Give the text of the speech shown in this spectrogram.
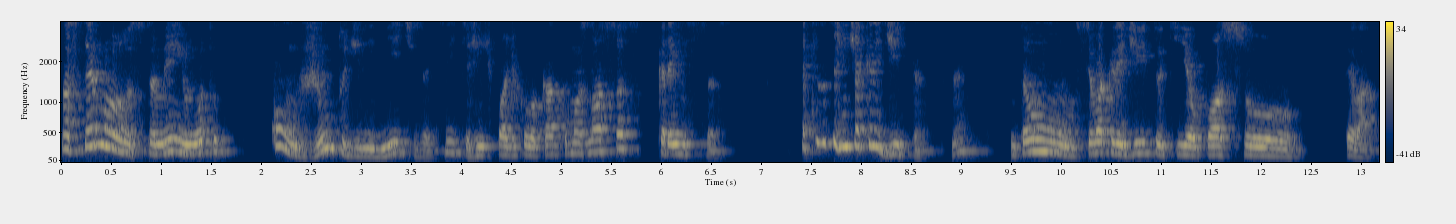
Nós temos também um outro conjunto de limites aqui que a gente pode colocar como as nossas crenças. É aquilo que a gente acredita. Né? Então, se eu acredito que eu posso, sei lá,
